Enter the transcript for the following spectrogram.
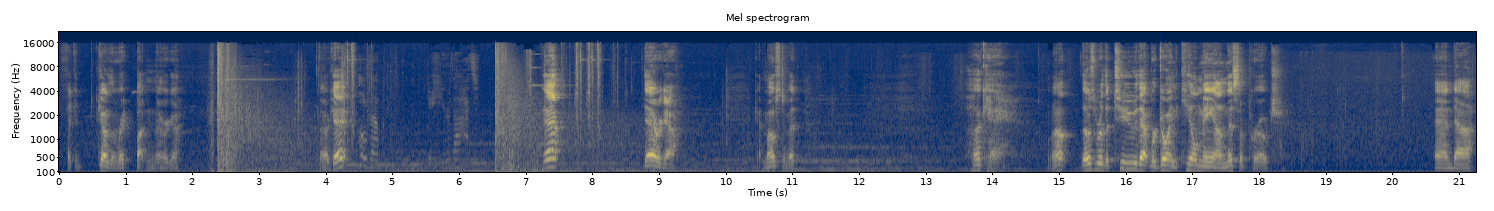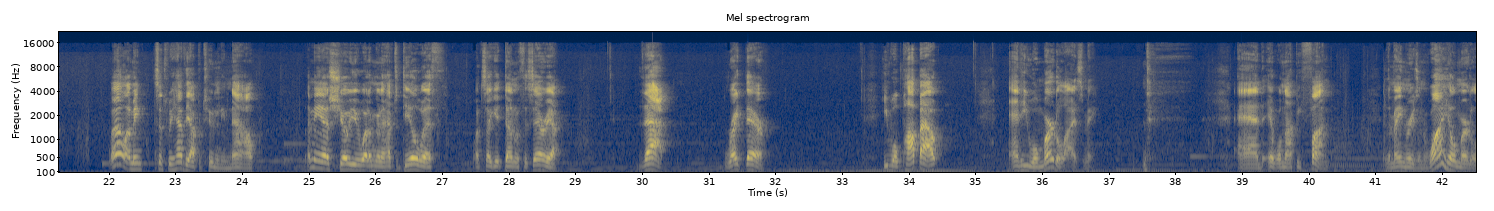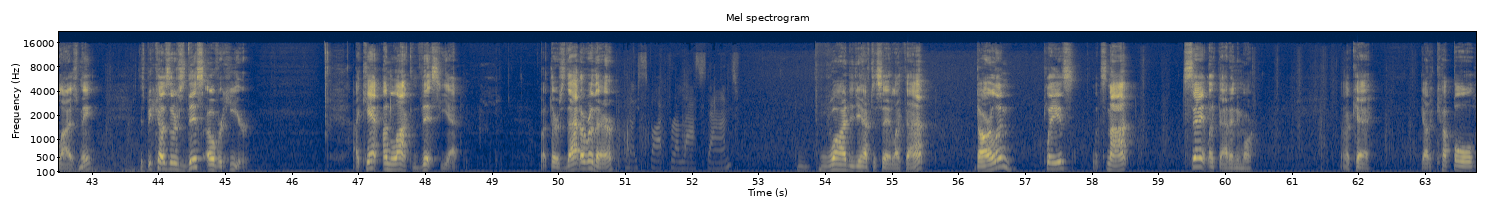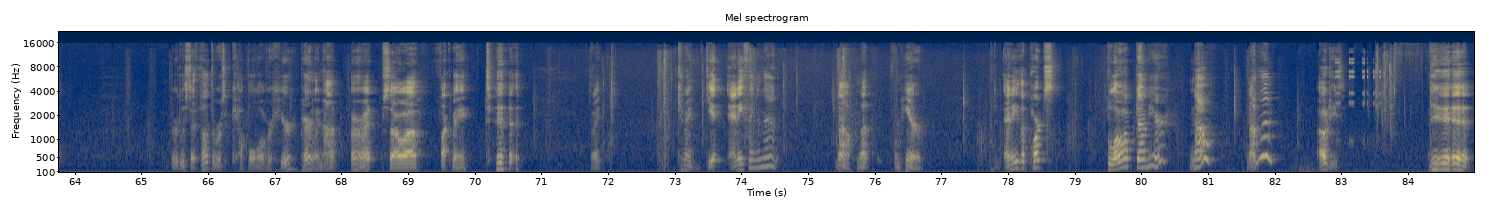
If I could go to the right button. There we go. Okay. Hold up. You hear that? Yeah. There we go. Got most of it. Okay. Well, those were the two that were going to kill me on this approach. And, uh, well, I mean, since we have the opportunity now, let me uh, show you what I'm going to have to deal with once I get done with this area. That, right there. He will pop out, and he will myrtleize me. and it will not be fun. And the main reason why he'll myrtleize me is because there's this over here. I can't unlock this yet. But there's that over there. Nice spot for a last stand. Why did you have to say it like that? Darling, please, let's not say it like that anymore. Okay. Got a couple... Or at least I thought there was a couple over here. Apparently not. Alright, so, uh, fuck me. can I... Can I get anything in that? No, not from here. Did any of the parts blow up down here? No? None of them? Oh, jeez.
